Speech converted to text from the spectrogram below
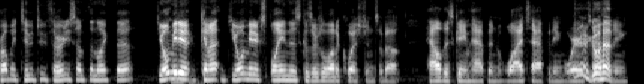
probably two two thirty something like that. Do you want me to? Can I? Do you want me to explain this? Because there's a lot of questions about how this game happened, why it's happening, where yeah, it's go happening. Ahead.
